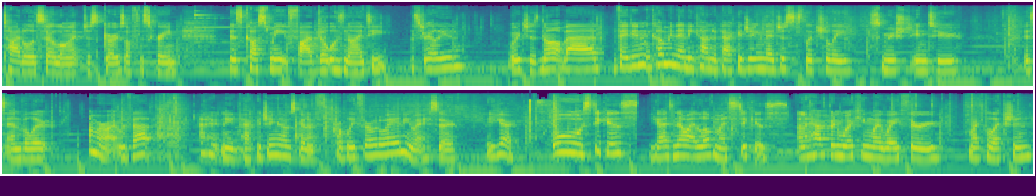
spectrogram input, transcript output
title is so long it just goes off the screen. This cost me $5.90 Australian, which is not bad. They didn't come in any kind of packaging, they're just literally smooshed into this envelope. I'm alright with that. I don't need packaging, I was gonna probably throw it away anyway, so there you go. Oh, stickers. You guys know I love my stickers. And I have been working my way through my collection.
